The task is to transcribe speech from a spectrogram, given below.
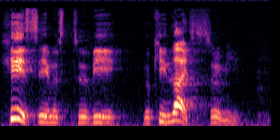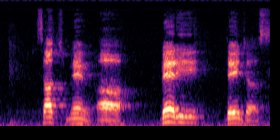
He seems to be looking right through me. Such men are very dangerous.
